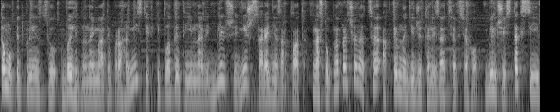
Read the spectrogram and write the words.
Тому підприємству вигідно наймати програмістів і платити їм навіть більше ніж середня зарплата. Наступна причина це активна діджиталізація всього. Більшість таксі,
